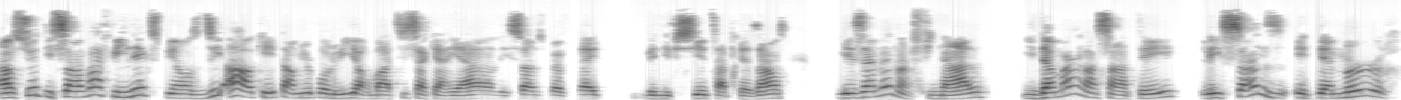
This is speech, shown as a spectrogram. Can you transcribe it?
Ensuite, il s'en va à Phoenix, puis on se dit Ah, OK, tant mieux pour lui, il a rebâti sa carrière, les Suns peuvent peut-être bénéficier de sa présence. Il les amène en finale, il demeure en santé. Les Suns étaient mûrs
